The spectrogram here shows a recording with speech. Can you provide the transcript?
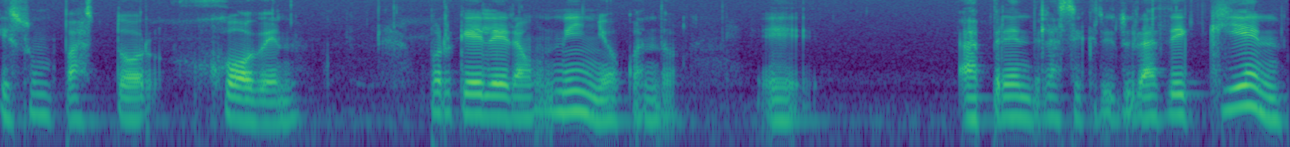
es un pastor joven? Porque él era un niño cuando eh, aprende las escrituras. ¿De quién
